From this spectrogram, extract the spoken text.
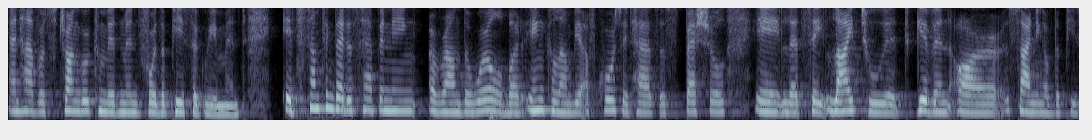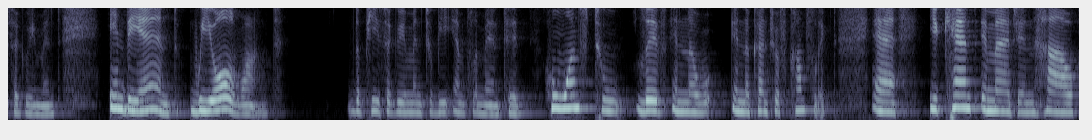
and have a stronger commitment for the peace agreement it's something that is happening around the world, but in Colombia, of course, it has a special, uh, let's say, light to it, given our signing of the peace agreement. In the end, we all want the peace agreement to be implemented. Who wants to live in a in a country of conflict? And uh, you can't imagine how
